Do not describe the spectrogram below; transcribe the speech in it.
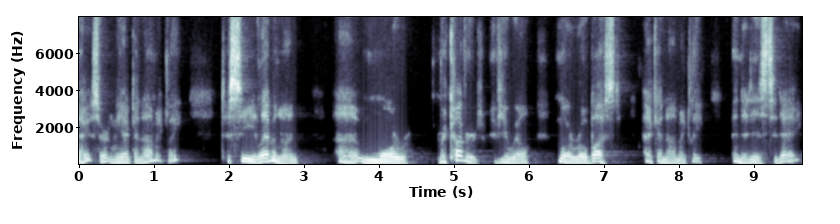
uh, certainly economically, to see Lebanon uh, more recovered, if you will, more robust economically than it is today.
